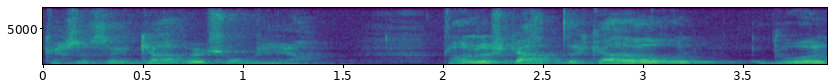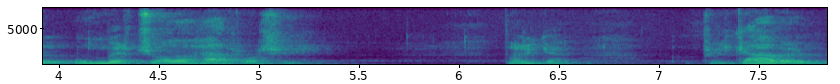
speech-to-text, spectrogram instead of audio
que se tancava i s'obria. Però en el cap de cada un duen un metxó de ferro així, perquè ficaven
